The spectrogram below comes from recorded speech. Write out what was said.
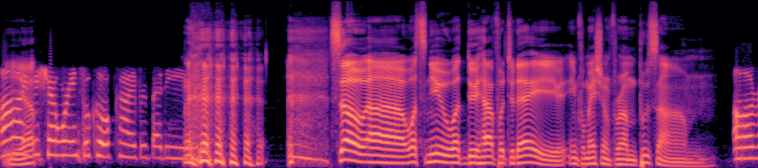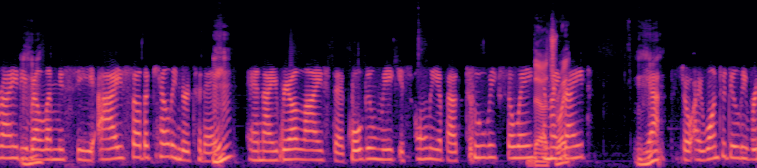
I Yep. wish I were in Fukuoka, everybody. so, uh, what's new? What do you have for today? Information from Busan. Alrighty, Mm-hmm. well, let me see. I saw the calendar today, mm-hmm. and I realized that Golden Week is only about two weeks away. That's Am I right. right? Mm-hmm. Yeah. So I want to deliver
